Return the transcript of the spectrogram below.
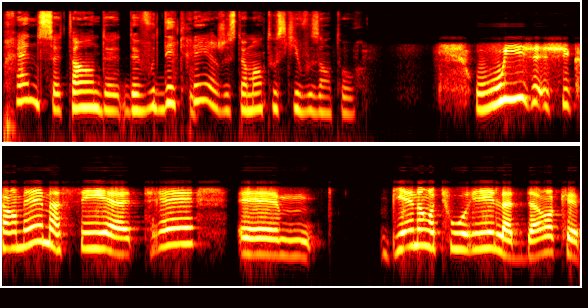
prennent ce temps de, de vous décrire justement tout ce qui vous entoure? Oui, je, suis quand même assez euh, très euh, bien entourée là-dedans que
